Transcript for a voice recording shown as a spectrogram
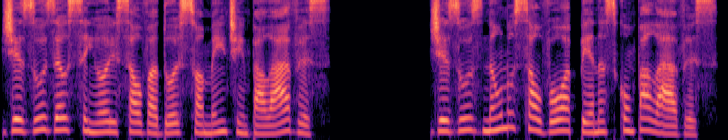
Jesus é o Senhor e Salvador somente em palavras? Jesus não nos salvou apenas com palavras.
